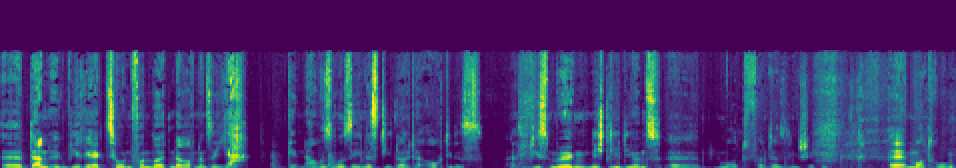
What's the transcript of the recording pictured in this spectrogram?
äh, dann irgendwie Reaktionen von Leuten darauf und dann so, ja, genau so sehen es die Leute auch, die das, also die es mögen, nicht die, die uns äh, Mordfantasien schicken. Äh, Morddrogen.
